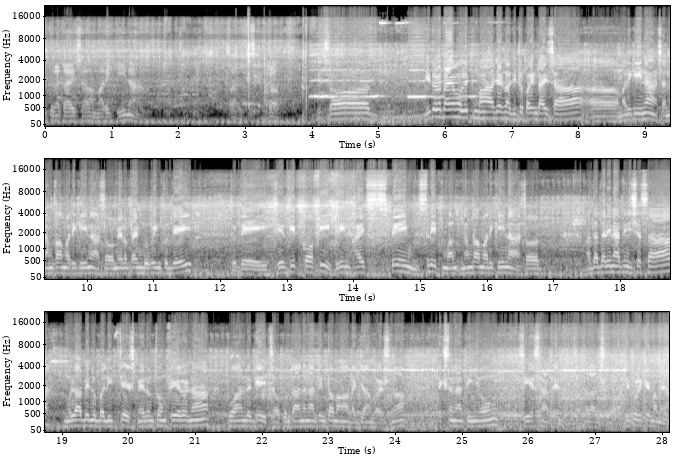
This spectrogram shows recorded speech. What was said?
Dito na tayo sa Marikina. Right, so, so, dito na tayo ulit mga guys, no? Dito pa rin tayo sa ah, Marikina, sa Nangka, Marikina. So, meron tayong booking today. Today, Circuit Coffee, Green Heights, Spain Street, Nangka, Marikina. So, Madadali natin siya sa mula Benubaliches. Meron tong fare na 208. So, puntahan na natin to mga ka-junkers, no? Text na natin yung CS natin. So, tara, let's go. Update ulit kayo mamaya.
